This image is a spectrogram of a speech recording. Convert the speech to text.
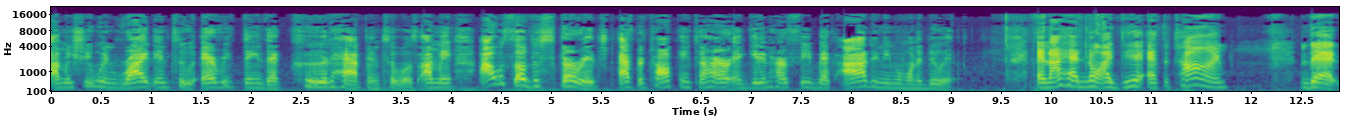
I mean, she went right into everything that could happen to us. I mean, I was so discouraged after talking to her and getting her feedback. I didn't even want to do it. And I had no idea at the time that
